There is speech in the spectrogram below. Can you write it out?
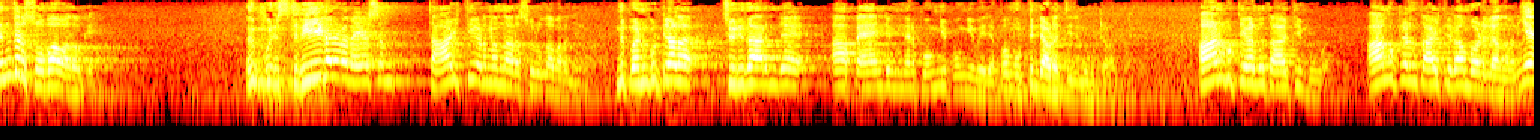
എന്തൊരു സ്വഭാവം അതൊക്കെ? ഒരു സ്ത്രീകളുടെ വേഷം താഴ്ത്തിയിടണമെന്നാ റസൂലുള്ള പറഞ്ഞത്. ഇന്ന് പെൺകുട്ടികളെ ചുരിദാറിന്റെ ആ പാന്റും ഇങ്ങനെ പൊങ്ങി പൊങ്ങി വരും. അപ്പൊ മുട്ടിന്റെ അവിടെ എത്തിയില്ല കുട്ടികളൊക്കെ ആൺകുട്ടികൾക്ക് താഴ്ത്തിയും പോവുക. ആൺകുട്ടികൾക്ക് താഴ്ത്തിയിടാൻ പാടില്ല എന്ന് പറഞ്ഞു.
